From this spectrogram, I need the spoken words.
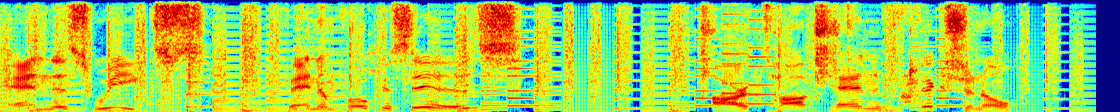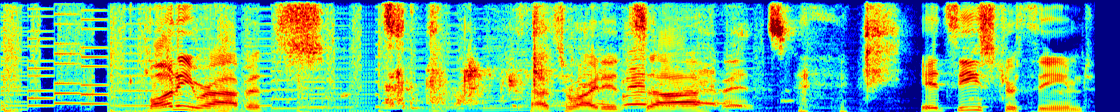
And this week's fandom focus is our top 10 fictional bunny rabbits. That's right, it's uh Rabbits. it's Easter themed.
